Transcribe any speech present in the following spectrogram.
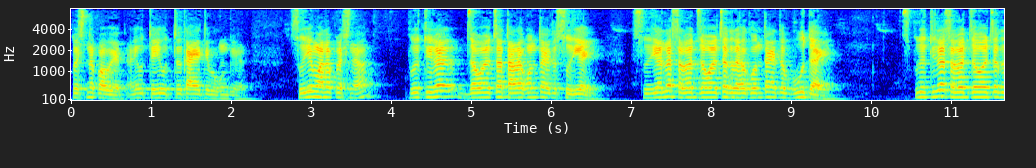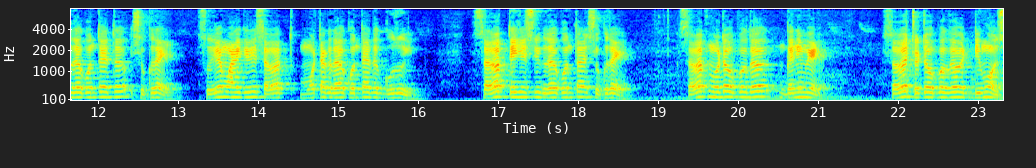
प्रश्न पाहूयात आणि उत्तरी उत्तर काय आहे ते बघून घेऊयात. सूर्यमाला प्रश्न पृथ्वीला जवळचा तारा कोणता आहे? तर सूर्य आहे. सूर्याला सर्वात जवळचा ग्रह कोणता आहे? तर बुध आहे. पृथ्वीला सर्वात जवळचा ग्रह कोणता आहे? तर शुक्र आहे. सूर्यमालिकेतील सर्वात मोठा ग्रह कोणता आहे? तर गुरु आहे. सर्वात तेजस्वी ग्रह कोणता? शुक्र आहे. सर्वात मोठा उपग्रह गनिमेड. सर्वात छोटा उपग्रह डिमोस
